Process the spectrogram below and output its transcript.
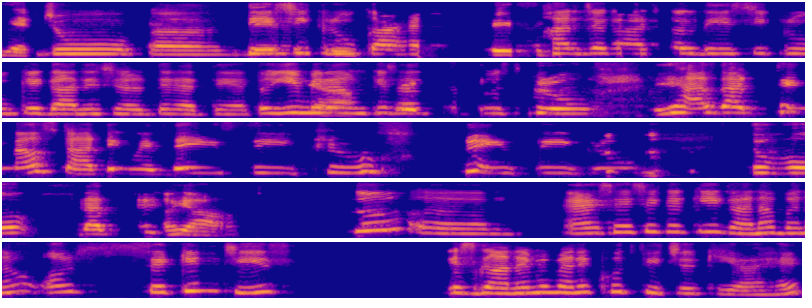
Yes. जो देसी क्रू का है हर जगह आजकल देसी क्रू के गाने चलते रहते हैं तो ये मेरा उनके साथ has that thing now starting with Desi crew, Desi तो वो yeah. तो ऐसे ऐसे करके ये गाना बना और सेकंड चीज़ इस गाने में मैंने खुद फीचर किया है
